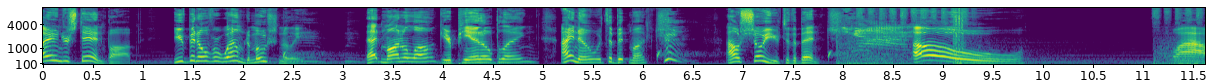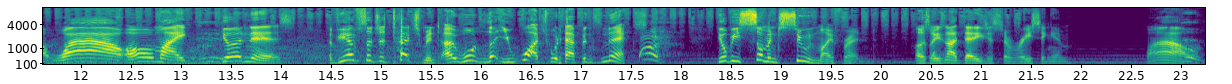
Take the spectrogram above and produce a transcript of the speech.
I understand, Bob. You've been overwhelmed emotionally. That monologue, your piano playing, I know it's a bit much. I'll show you to the bench. Oh. Wow. Wow. Oh my goodness. If you have such attachment, I won't let you watch what happens next. You'll be summoned soon, my friend. Oh, so he's not dead. He's just erasing him. Wow.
